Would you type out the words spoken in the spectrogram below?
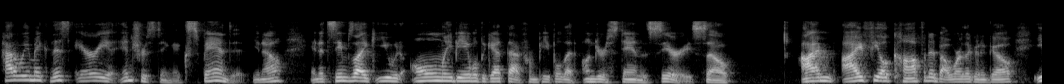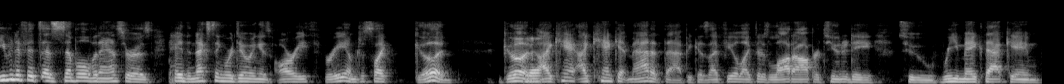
How do we make this area interesting? Expand it, you know? And it seems like you would only be able to get that from people that understand the series. So I'm I feel confident about where they're going to go, even if it's as simple of an answer as, "Hey, the next thing we're doing is RE3." I'm just like, "Good, good." Yeah. I can't I can't get mad at that because I feel like there's a lot of opportunity to remake that game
